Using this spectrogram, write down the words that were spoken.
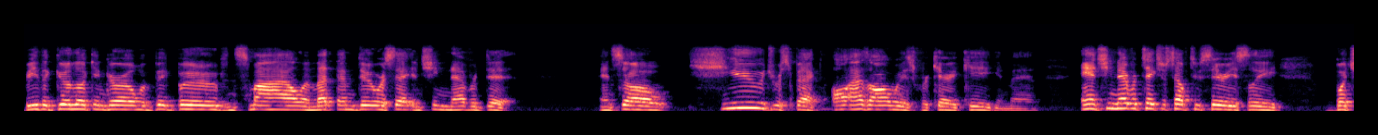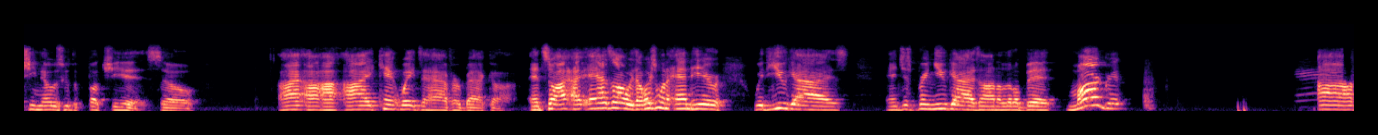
be the good looking girl with big boobs and smile and let them do or say. And she never did. And so, huge respect, as always, for Carrie Keegan, man. And she never takes herself too seriously, but she knows who the fuck she is. So, I, I I can't wait to have her back on. And so, I, I, as always, I just want to end here with you guys and just bring you guys on a little bit. Margaret, uh,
